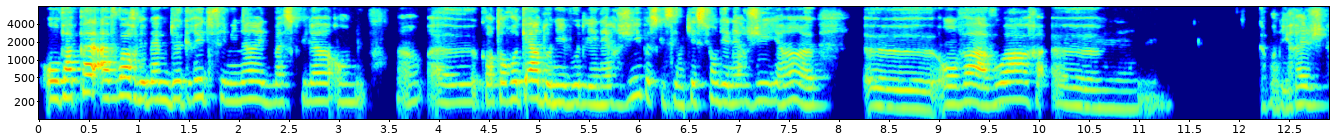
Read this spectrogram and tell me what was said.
on va pas avoir le même degré de féminin et de masculin en nous. hein. Euh, quand on regarde au niveau de l'énergie, parce que c'est une question d'énergie, hein, euh, euh, on va avoir, euh, comment dirais-je,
